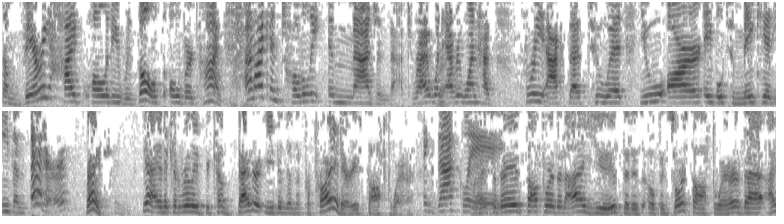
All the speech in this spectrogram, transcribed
some very high quality results over time. And I can totally imagine that, right? When Right. everyone has free access to it, you are able to make it even better. Right. Yeah, and it can really become better even than the proprietary software. Exactly. Right, so there is software that I use that is open source software that I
